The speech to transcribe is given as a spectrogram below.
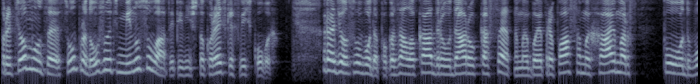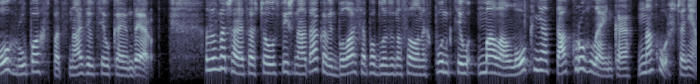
При цьому ЗСУ продовжують мінусувати північнокорейських військових. Радіо Свобода показало кадри удару касетними боєприпасами Хаймарс по двох групах спецназівців КНДР. Зазначається, що успішна атака відбулася поблизу населених пунктів Мала Локня та Кругленьке на Курщині.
